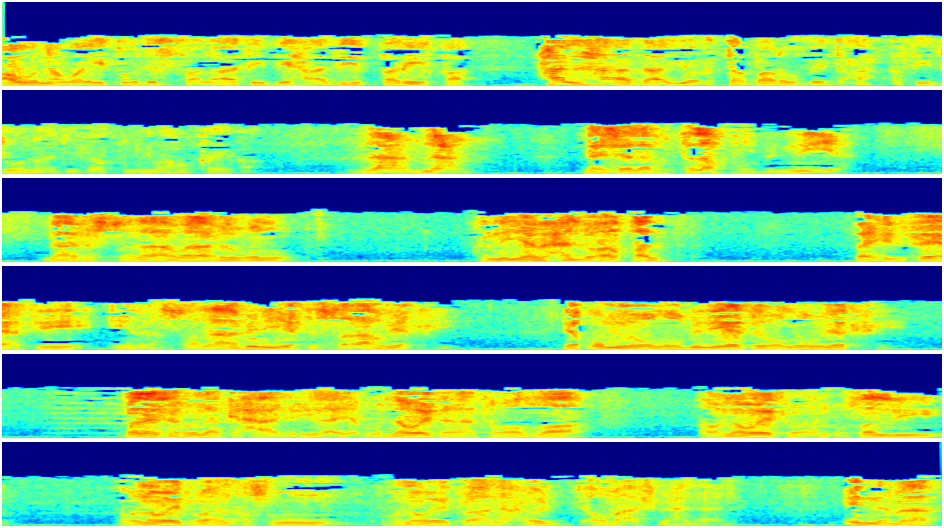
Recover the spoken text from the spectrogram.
أو نويت للصلاة بهذه الطريقة. هل هذا يعتبر بدعة؟ أفيدونا. جزاكم الله خيرا. نعم نعم. ليس له التلفظ بالنية. لا في الصلاة ولا في الوضوء. النية محلها القلب. فإن فيأتي إلى الصلاة بنية الصلاة يكفي. يقوم الوضوء بنية الوضوء يكفي. وليس هناك حاجة إلى أن يقول نويت أن أتوضأ أو نويت أن أصلي. أو نويت أن أصوم أو نويت أن أحج أو ما أشبه ذلك. إنما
